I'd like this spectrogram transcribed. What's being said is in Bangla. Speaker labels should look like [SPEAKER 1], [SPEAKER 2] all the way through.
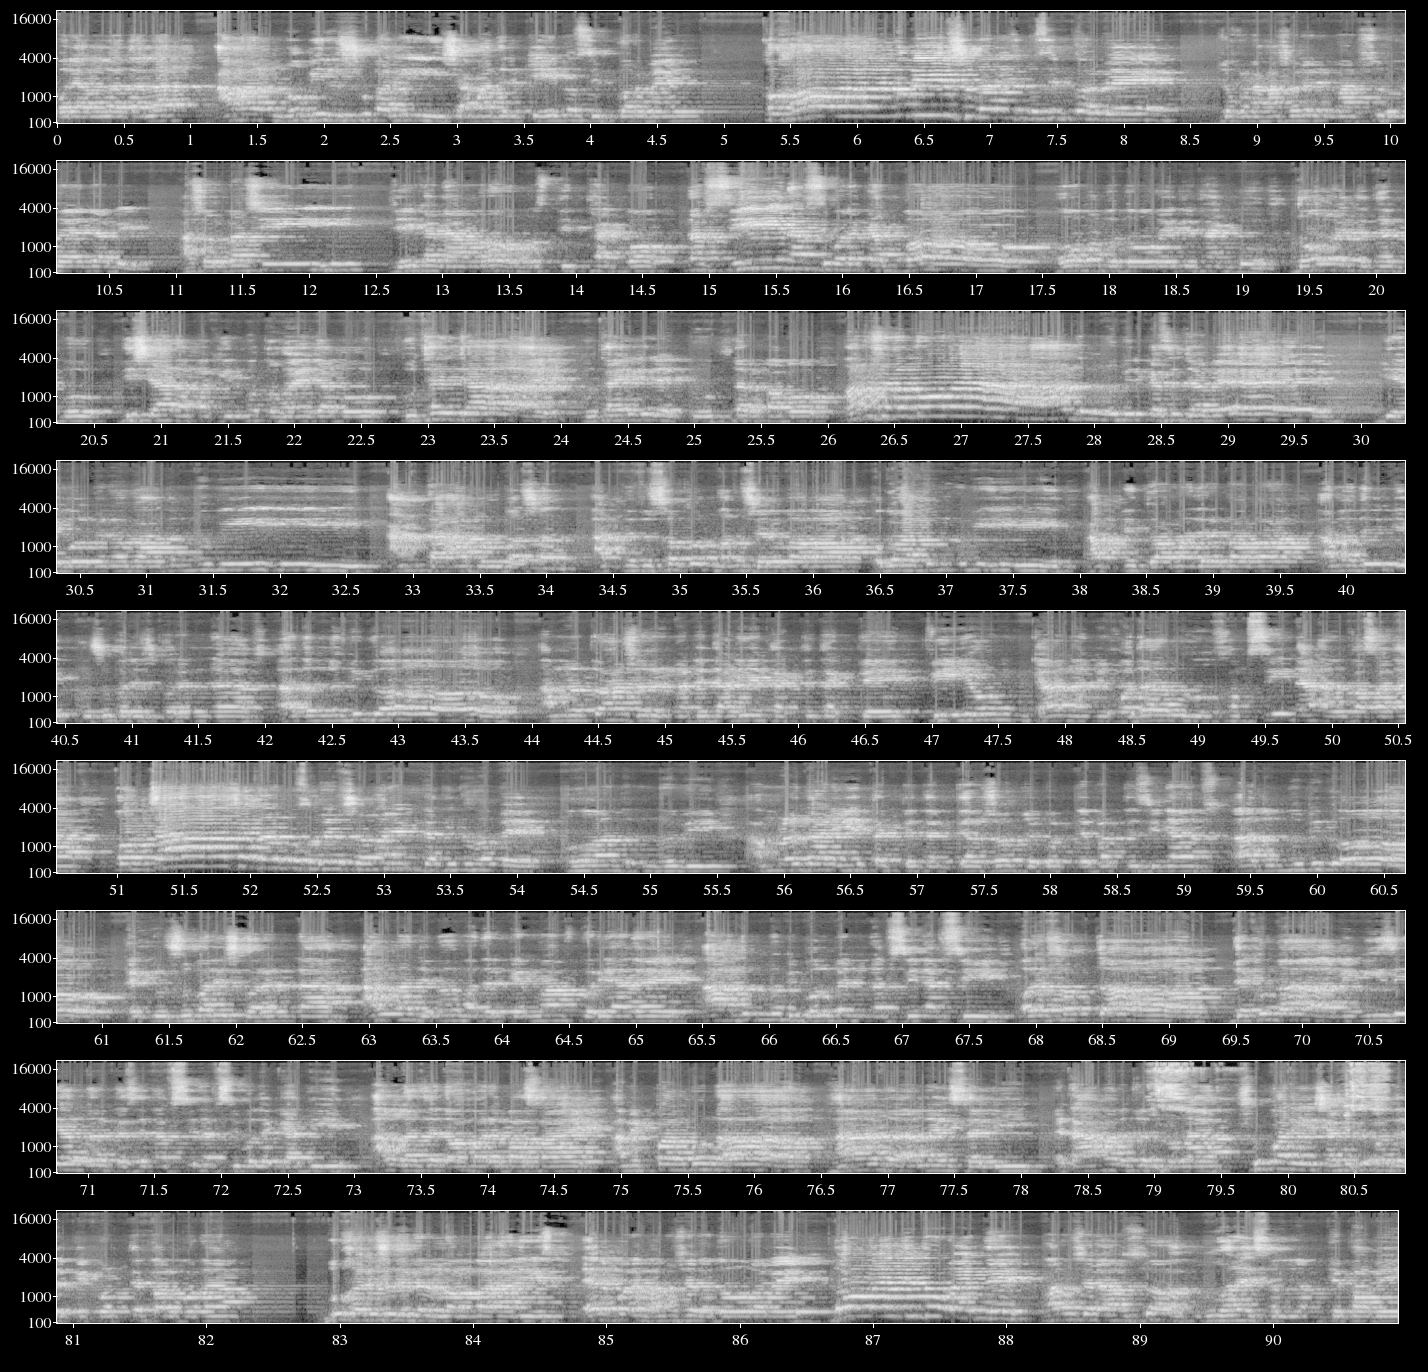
[SPEAKER 1] পরে আল্লাহ আমার নবীর সুপারিশ আমাদেরকে নসিব করবেন। কখন নবীর সুপারিশ নসিব করবেন যখন হাসরের মাঠ শুরু হয়ে যাবে। হাসরবাসী যেখানে আমরা উপস্থিত থাকব, নাফসি নাফসি বলে ও বাবা, দৌড়াইতে থাকব দৌড়াইতে থাকব দিশারা পাখির মতো হয়ে যাব। কোথায় যায় কোথায় গেলে একটু উদ্ধার পাবো? মানুষের দৌড়া আদম নবীর কাছে যাবে। গিয়ে বলবেন, ও আদম নবী, আন্তা আবুল বাসার আপনি তো সকল মানুষের বাবা। ও আদম নবী, আপনি তো আমাদের বাবা। আমাদেরকে একটু সুপারিশ করেন না। আদম নবী গো, আমরা তো হাসরের মাঠে দাঁড়িয়ে থাকতে থাকতে ফি ইয়াউমিন কানা বিকদারুহু 50 আলফ সানা 50 হাজার বছরের সমান একটা দিন হবে। ও আদম নবী, আমরা দাঁড়িয়ে থাকতে থাকতে আর সহ্য করতে পারতেছি না। আদম নবী গো একটু সুপারিশ করেন না। আল্লাহ যেন আমাদেরকে মাফ করিয়া দেয়। আদম নবী বলবেন, নাফসি নাফসি। ওরা সন্তান, দেখো না, আমি নিজে আল্লাহর কাছে নাফসি নাফসি বলে কাঁদি। আল্লাহ যেন আমারে বাঁচায়। আমি পারব না। হাদা লাইসা এটা আমার জন্য না। সুপারিশ আমি তোমাদেরকে করতে পারব না। বুখারী শরীফের লম্বা হাদিস। এরপরে মানুষেরা দৌড়াবে। দৌড়াইতে মানুষেরা পাবে।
